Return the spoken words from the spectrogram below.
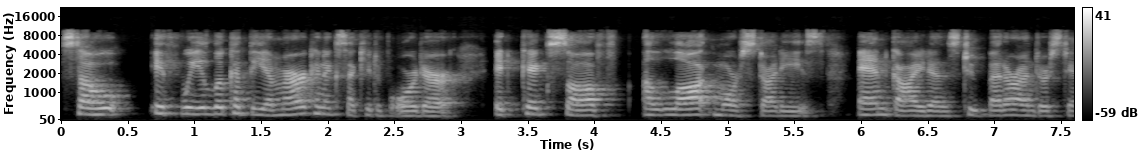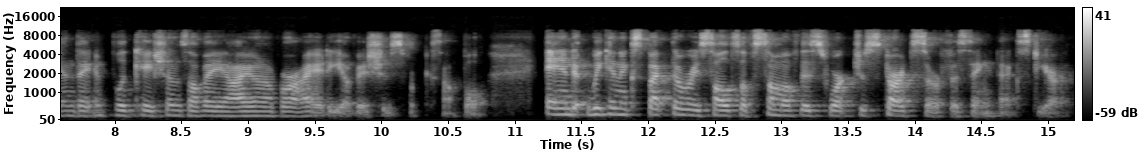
So if we look at the American executive order, it kicks off a lot more studies and guidance to better understand the implications of AI on a variety of issues, for example. And we can expect the results of some of this work to start surfacing next year.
